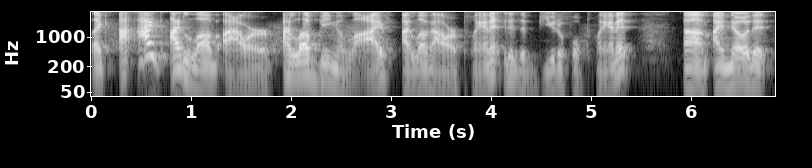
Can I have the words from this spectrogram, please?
Like I, I, I love our I love being alive. I love our planet. It is a beautiful planet. Um, I know that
